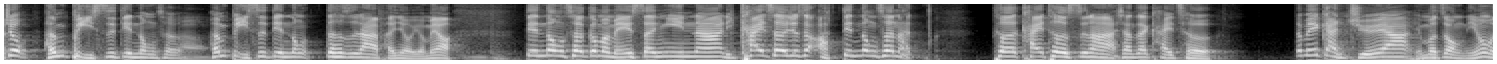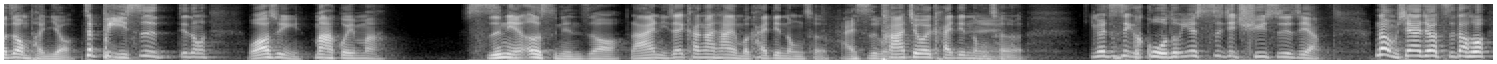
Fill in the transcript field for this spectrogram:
就很鄙视电动车，很鄙视电动特斯拉的朋友有没有？电动车根本没声音呐，你开车就是啊，电动车哪？特开特斯拉像在开车，都没感觉、啊？有没有这种？你有没有这种朋友？这鄙视电动，我告诉你，骂归骂，十年二十年之后，来你再看看他有没有开电动车，还是他就会开电动车了？因为这是一个过渡，因为世界趋势是这样。那我们现在就要知道说，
